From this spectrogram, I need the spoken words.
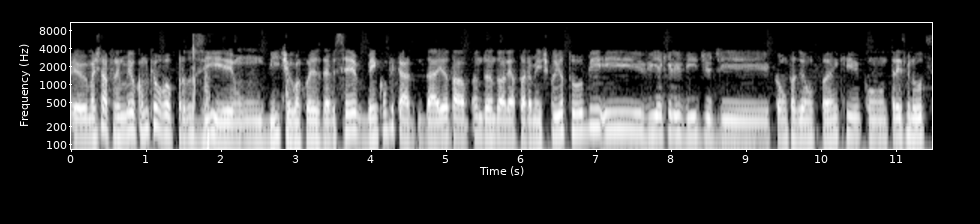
eu imaginava, falei, meu, como que eu vou produzir um beat, alguma coisa? Deve ser bem complicado. Daí eu tava andando aleatoriamente pelo YouTube e vi aquele vídeo de como fazer um funk com 3 minutos.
